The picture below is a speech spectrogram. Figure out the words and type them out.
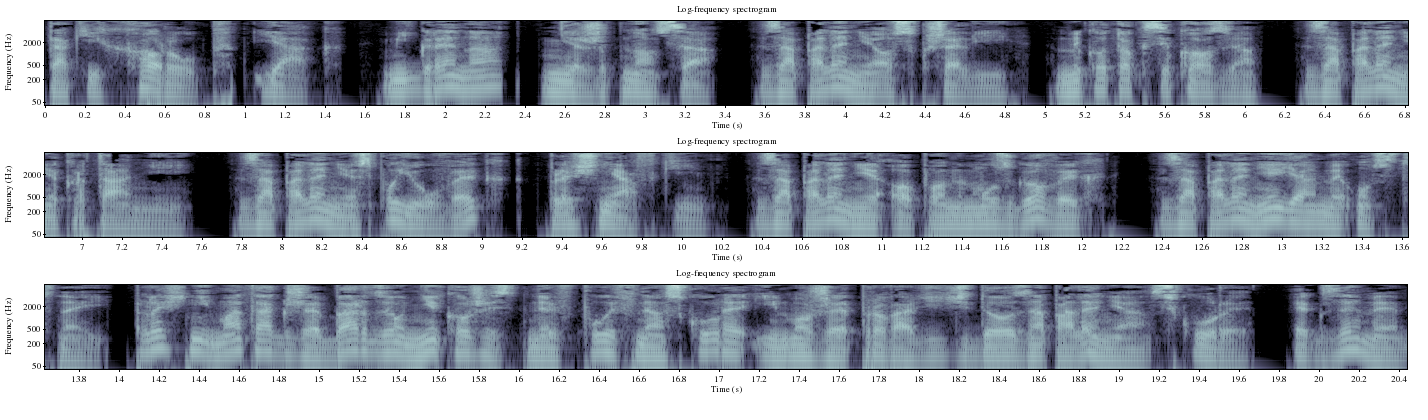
takich chorób jak migrena, nierzyt nosa, zapalenie oskrzeli, mykotoksykoza, zapalenie krotani, zapalenie spojówek, pleśniawki, zapalenie opon mózgowych, zapalenie jamy ustnej. Pleśń ma także bardzo niekorzystny wpływ na skórę i może prowadzić do zapalenia skóry, egzemy,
